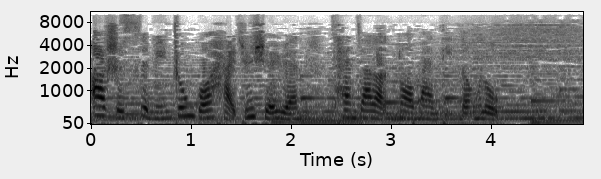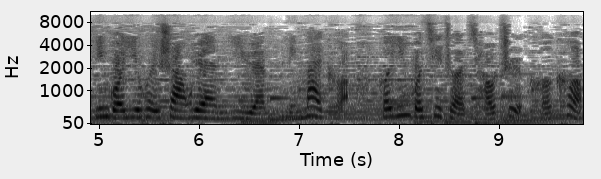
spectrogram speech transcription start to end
二十四名中国海军学员参加了诺曼底登陆。英国议会上院议员林麦可和英国记者乔治·何克，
